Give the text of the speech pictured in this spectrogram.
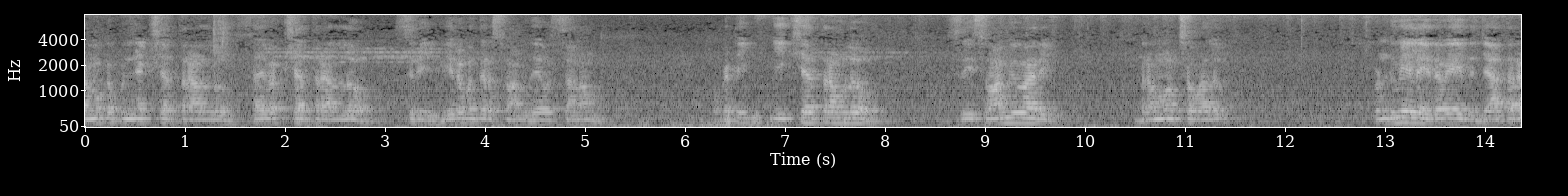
ప్రముఖ పుణ్యక్షేత్రాల్లో శైవక్షేత్రాల్లో శ్రీ వీరభద్ర స్వామి దేవస్థానం ఒకటి. ఈ క్షేత్రంలో శ్రీ స్వామివారి బ్రహ్మోత్సవాలు. రెండు వేల ఇరవై ఐదు జాతర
